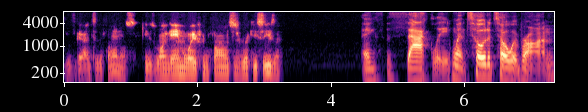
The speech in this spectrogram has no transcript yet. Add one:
He's gotten to the finals. He was one game away from the finals his rookie season. Exactly. Went toe to toe with Bron.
